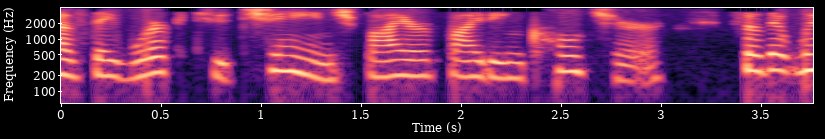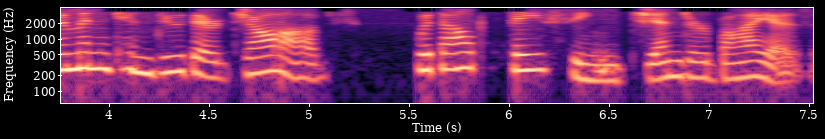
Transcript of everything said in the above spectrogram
as they work to change firefighting culture so that women can do their jobs without facing gender bias,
